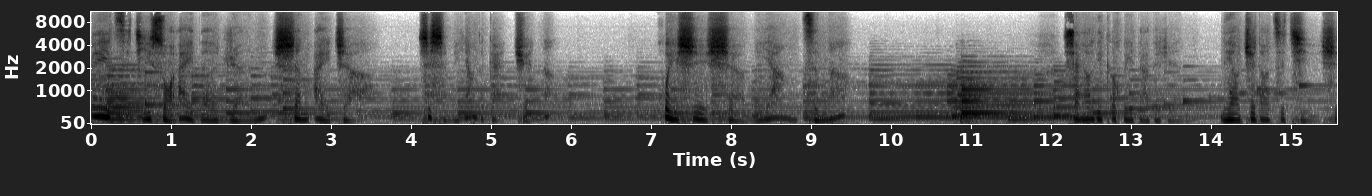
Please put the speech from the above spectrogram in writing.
被自己所爱的人深爱着，是什么样的感觉呢？会是什知道自己是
